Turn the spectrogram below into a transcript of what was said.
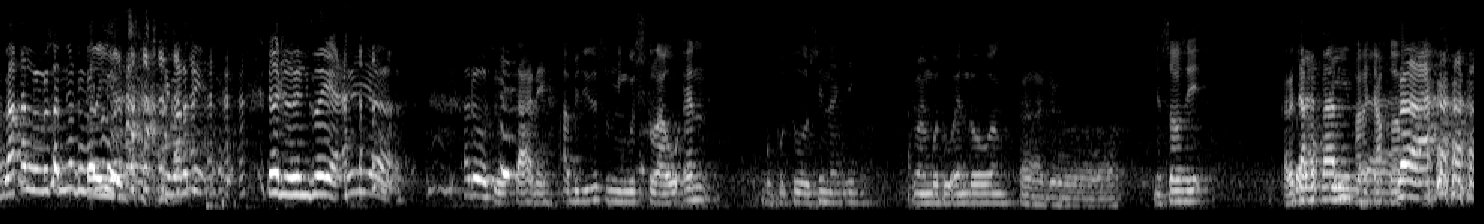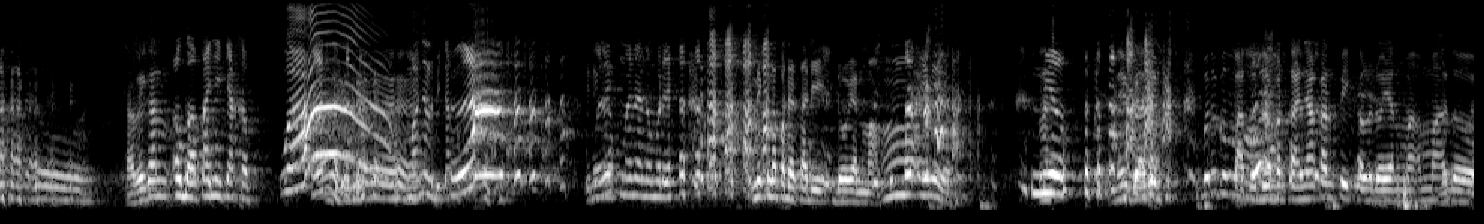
lah kan lulusannya duluan Oh, lu. iya. Gimana sih? ya duluin gue ya iya. Aduh, susah nih. habis itu seminggu setelah UN gua putusin anjing cuma buat UN doang Aduh. nyesel sih Karena cakep kan? Ada cakep Nah. aduh Tapi kan oh bapaknya cakep wah emaknya lebih cakep Ini boleh kenapa, mana nomornya ini kenapa dari tadi doyan mak emak ini ya? Nil ini berarti baru gua patut mau dipertanyakan pi kalau doyan emak-emak tuh.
